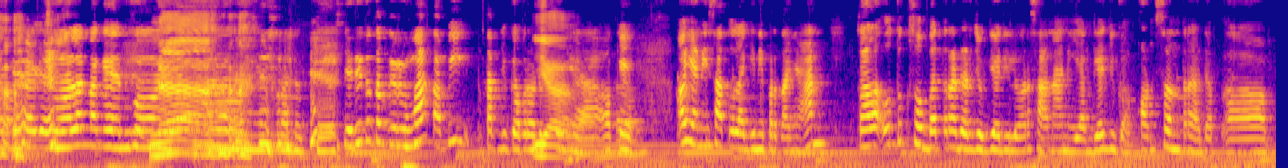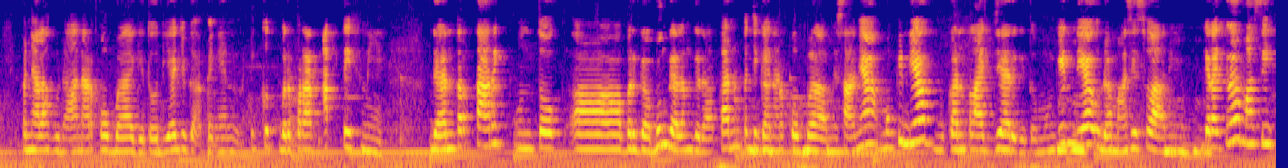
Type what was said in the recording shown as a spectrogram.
Oke, oke. Jualan pakai handphone. Nah. ya. produktif. Jadi tetap di rumah tapi tetap juga produktif Iya. ya. Oke. Oh ya nih satu lagi nih pertanyaan. Kalau untuk sobat radar Jogja di luar sana nih yang dia juga concern terhadap eh, penyalahgunaan narkoba gitu, dia juga pengen ikut berperan aktif nih dan tertarik untuk eh, bergabung dalam gerakan pencegahan narkoba. Misalnya mungkin dia bukan pelajar gitu, mungkin dia udah mahasiswa nih. Kira-kira masih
